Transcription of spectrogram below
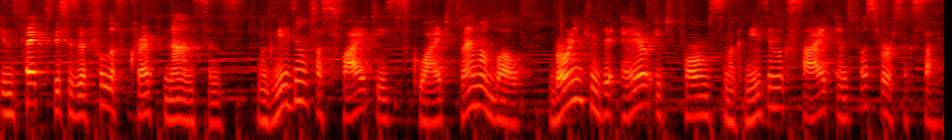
In fact, this is a full of crap nonsense. Magnesium phosphide is quite flammable. Burning in the air it forms magnesium oxide and phosphorus oxide.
